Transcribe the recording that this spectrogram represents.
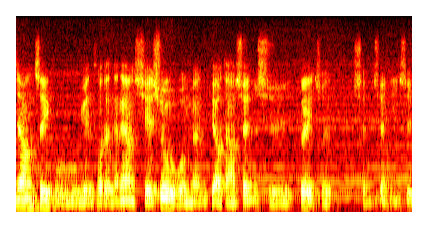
让这股源头的能量协助我们表达真实、对准神圣意志，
